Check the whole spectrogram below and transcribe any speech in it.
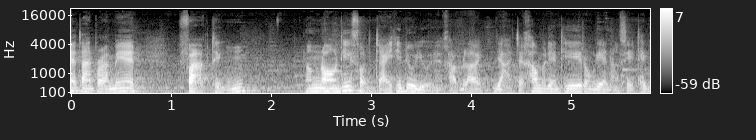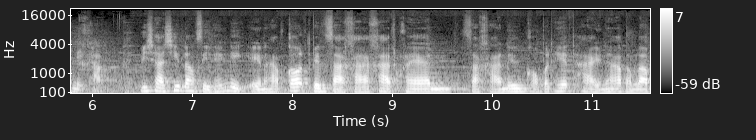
อาจารย์ปรเมศ ฝากถึงน้องๆที่สนใจที่ดูอยู่นะครับแล้วอยากจะเข้ามาเรียนที่โรงเรียนรังสีเทคนิคครับวิชาชีพรังสีเทคนิคเองนะครับ ก็เป็นสาขาขาดแคลนสาขาหนึ่งของประเทศไทยนะครับสำหรับ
